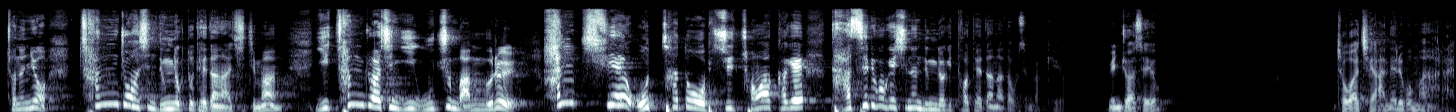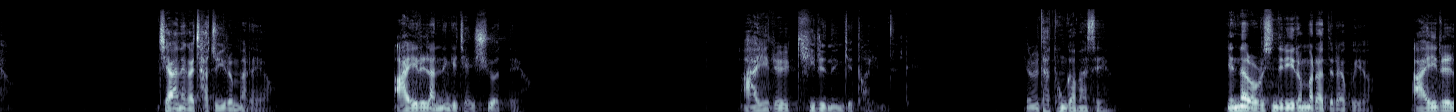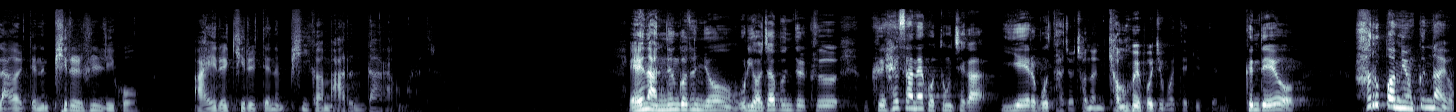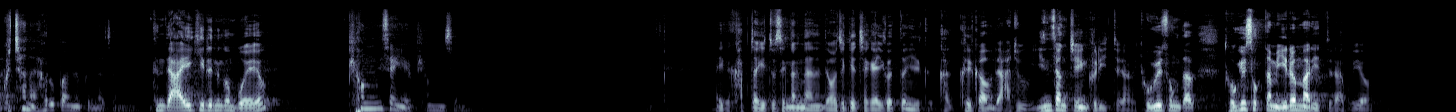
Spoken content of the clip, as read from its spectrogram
저는요, 창조하신 능력도 대단하시지만 이 창조하신 이 우주 만물을 한 치의 오차도 없이 정확하게 다스리고 계시는 능력이 더 대단하다고 생각해요. 왠지 아세요? 저와 제 아내를 보면 알아요. 제 아내가 자주 이런 말해요. 아이를 낳는 게 제일 쉬웠대요. 아이를 기르는 게 더 힘들대요. 여러분 다 동감하세요? 옛날 어르신들이 이런 말 하더라고요. 아이를 낳을 때는 피를 흘리고 아이를 기를 때는 피가 마른다라고 말하더라고요. 애 낳는 거는요, 우리 여자분들 그, 그 해산의 고통 제가 이해를 못하죠. 저는 경험해보지 못했기 때문에. 근데요, 하룻밤이면 끝나요. 그렇잖아요. 하룻밤이면 끝나잖아요. 근데 아이 기르는 건 뭐예요? 평생이에요, 평생. 갑자기 또 생각나는데 어저께 제가 읽었던 글 가운데 아주 인상적인 글이 있더라고요. 독일 속담, 독일 속담에 이런 말이 있더라고요.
